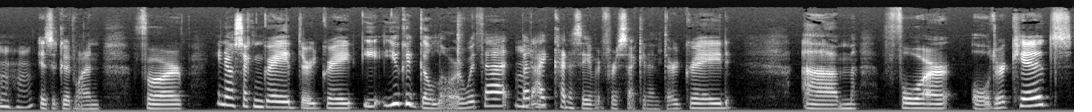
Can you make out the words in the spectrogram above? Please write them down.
Mm-hmm. is a good one for you know second grade, third grade. You could go lower with that, but I kind of save it for second and third grade. Um, for older kids,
